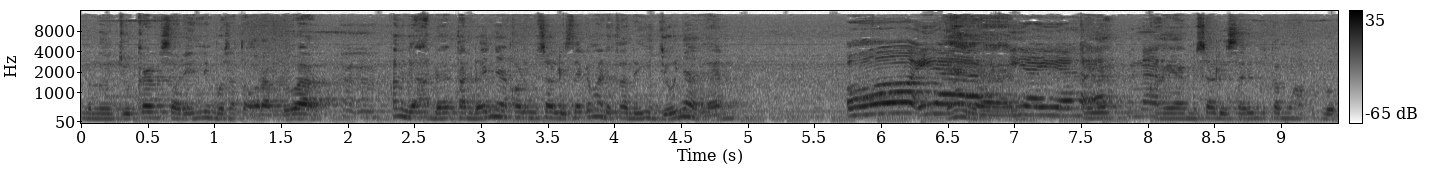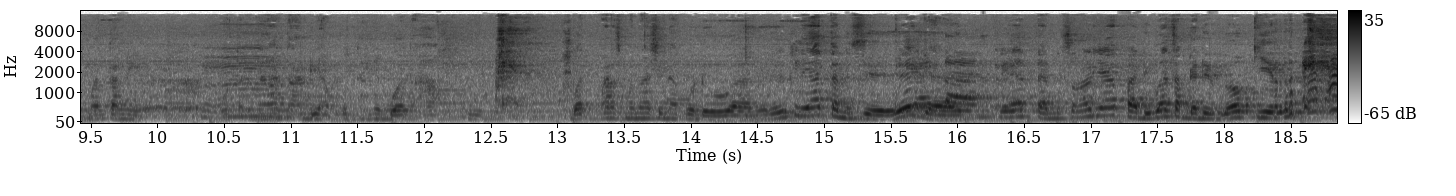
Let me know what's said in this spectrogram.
menunjukkan story ini buat satu orang doang Mm-mm. kan nggak ada tandanya. Kalau misalnya di Instagram ada tanda hijaunya kan. Oh iya Iya kan? iya iya. Kayak benar. kayak misal di story itu kamu upload buat mantan nih. Oh, ternyata dia upload hanya buat aku. Buat panas manasin aku doang. Itu kelihatan sih ya kan? Kelihatan. kelihatan. Soalnya apa? Di WhatsApp udah diblokir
